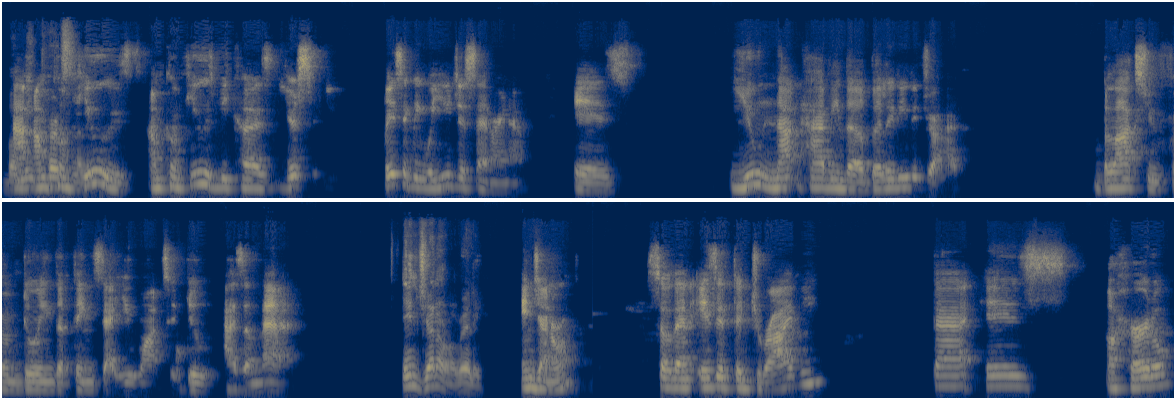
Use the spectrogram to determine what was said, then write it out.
But I, am confused. I'm confused because you're basically what you just said right now is you not having the ability to drive blocks you from doing the things that you want to do as a man. In general, really. In general. So then is it the driving that is a hurdle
